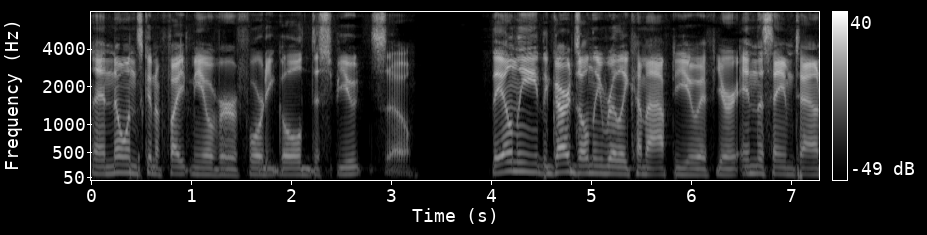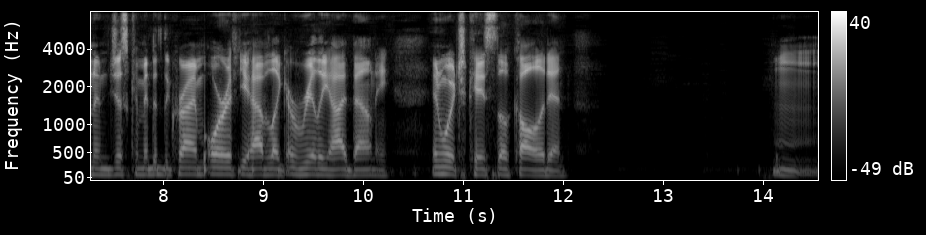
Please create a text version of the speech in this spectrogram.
and no one's to fight me over a 40 gold dispute, so they only the guards only really come after you if you're in the same town and just committed the crime or if you have like a really high bounty, in which case they'll call it in. Hmm.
